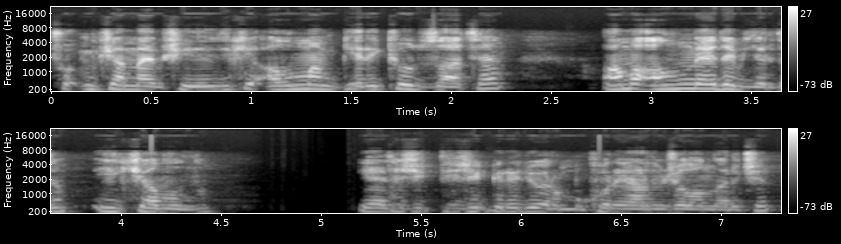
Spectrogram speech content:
Çok mükemmel bir şey dedi ki alınmam gerekiyordu zaten. Ama alınmaya da bilirdim. İyi ki alındım. Yani teşekkür, teşekkür ediyorum bu konuya yardımcı olanlar için.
